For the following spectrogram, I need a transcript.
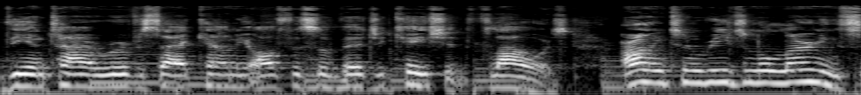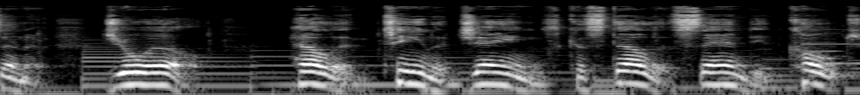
the entire Riverside County Office of Education, Flowers, Arlington Regional Learning Center, Joel, Helen, Tina, James, Costello, Sandy, Coach,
